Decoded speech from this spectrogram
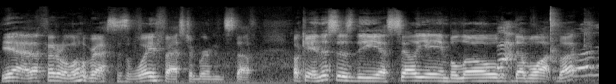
Yeah, that Federal low brass is way faster burning stuff. Okay, and this is the uh, Sellier and Bellot double aught buck.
